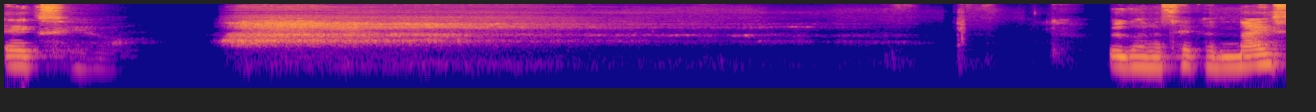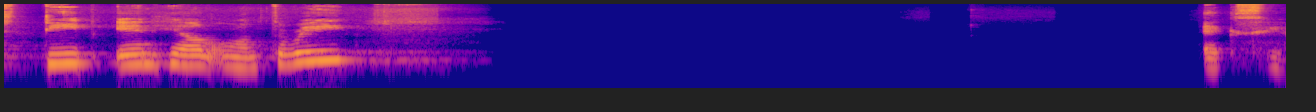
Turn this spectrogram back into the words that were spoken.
Exhale. We're going to take a nice deep inhale on three. Exhale.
